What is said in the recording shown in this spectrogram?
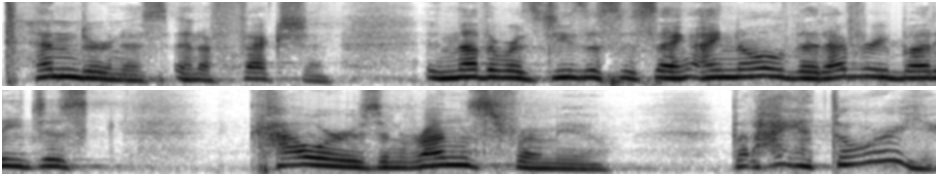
tenderness and affection. In other words, Jesus is saying, I know that everybody just cowers and runs from you, but I adore you.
